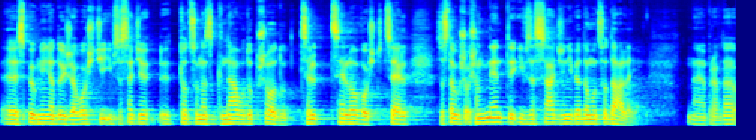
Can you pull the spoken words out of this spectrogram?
e, spełnienia dojrzałości i w zasadzie e, to, co nas gnało do przodu, cel, celowość, cel został już osiągnięty i w zasadzie nie wiadomo co dalej. Prawda?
